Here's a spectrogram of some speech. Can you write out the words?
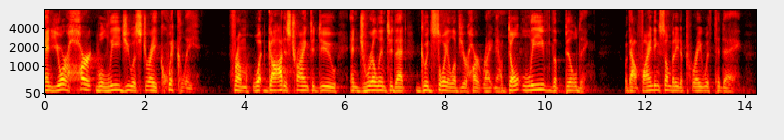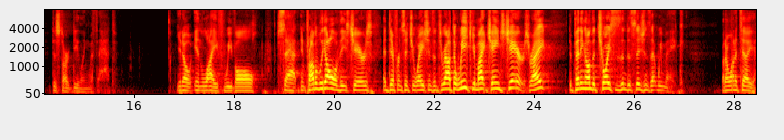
And your heart will lead you astray quickly from what God is trying to do and drill into that good soil of your heart right now. Don't leave the building without finding somebody to pray with today to start dealing with that. You know, in life, we've all sat in probably all of these chairs at different situations, and throughout the week, you might change chairs, right? Depending on the choices and decisions that we make. But I want to tell you,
